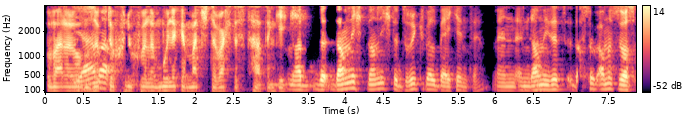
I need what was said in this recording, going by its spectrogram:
waar er Ja, ons ook maar- toch nog wel een moeilijke match te wachten staat, denk ik. Maar de- dan, ligt, dan ligt de druk wel bij Gent. Hè. En, en dan is het, dat is toch anders. Zoals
